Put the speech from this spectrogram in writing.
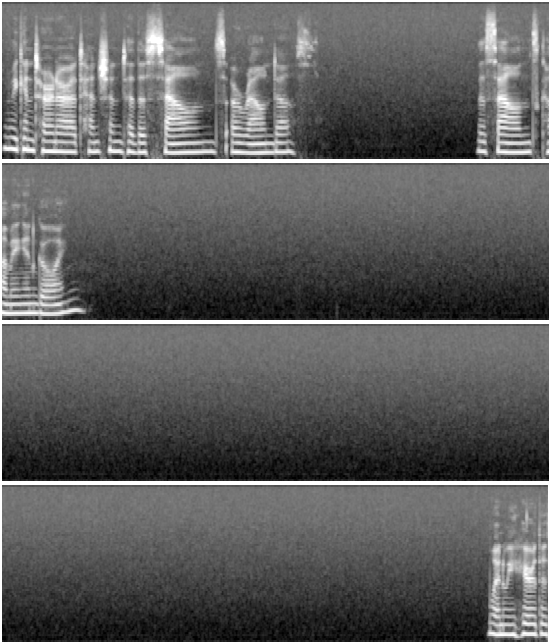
we can turn our attention to the sounds around us, the sounds coming and going. When we hear the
